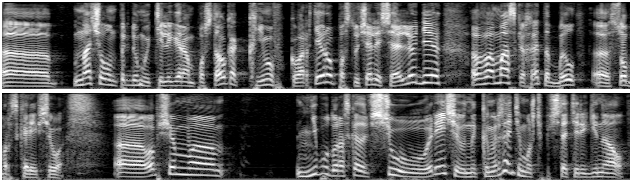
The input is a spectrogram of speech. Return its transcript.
начал он придумывать Телеграм после того, как к нему в квартиру постучались люди в масках. Это был э, Собор, скорее всего. Э, в общем, э, не буду рассказывать всю речь, на коммерсанте можете почитать оригинал.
